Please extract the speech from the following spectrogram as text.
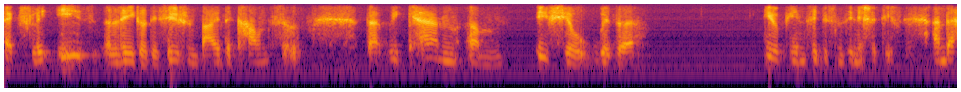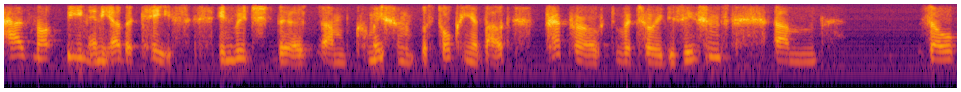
actually is a legal decision by the Council that we can um, issue with the European Citizens Initiative. And there has not been any other case in which the um, Commission was talking about preparatory decisions. Um, so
